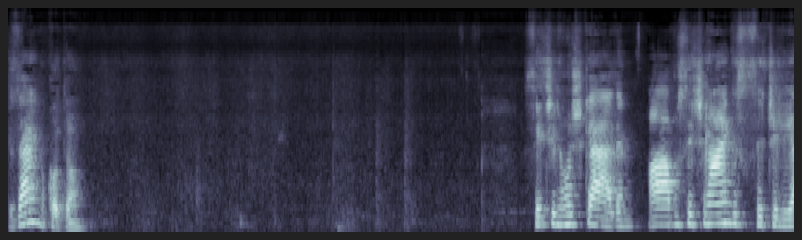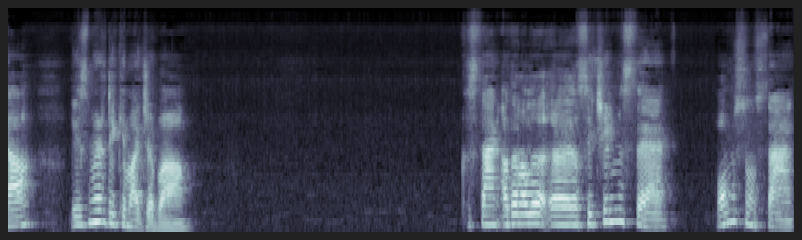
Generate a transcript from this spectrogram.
Güzel mi kotum? Seçil hoş geldin. Aa bu Seçil hangisi Seçil ya? İzmir'deki mi acaba? Kız sen Adanalı e, Seçil misin? O musun sen?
